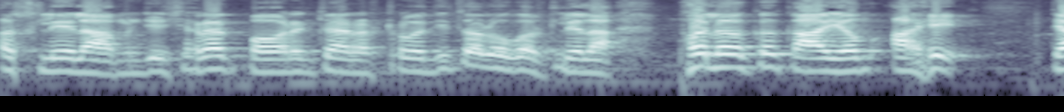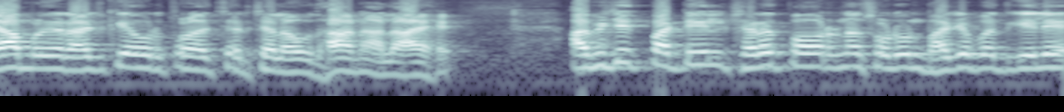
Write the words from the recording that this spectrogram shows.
असलेला म्हणजे शरद पवारांच्या राष्ट्रवादीचा लोगो असलेला फलक कायम आहे. त्यामुळे राजकीय वर्तुळात चर्चेला उधाण आलं आहे. अभिजित पाटील शरद पवारांना सोडून भाजपत गेले.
